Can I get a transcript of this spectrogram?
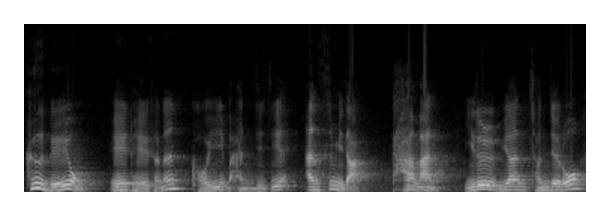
그 내용에 대해서는 거의 만지지 않습니다. 다만 이를 위한 전제로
